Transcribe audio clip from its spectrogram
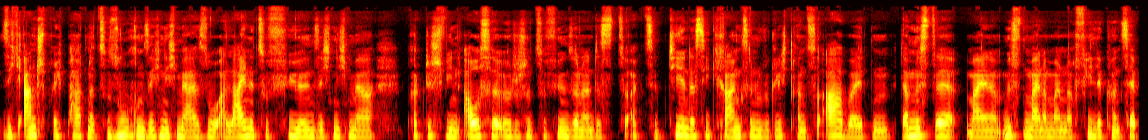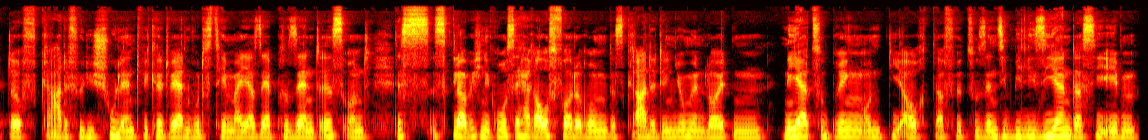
sich Ansprechpartner zu suchen, sich nicht mehr so alleine zu fühlen, sich nicht mehr praktisch wie ein Außerirdischer zu fühlen, sondern das zu akzeptieren, dass sie krank sind und wirklich dran zu arbeiten. Da müsste meine, müssten meiner Meinung nach viele Konzepte gerade für die Schule entwickelt werden, wo das Thema ja sehr präsent ist. Und das ist, glaube ich, eine große Herausforderung, das gerade den jungen Leuten näher zu bringen und die auch dafür zu sensibilisieren, dass sie eben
